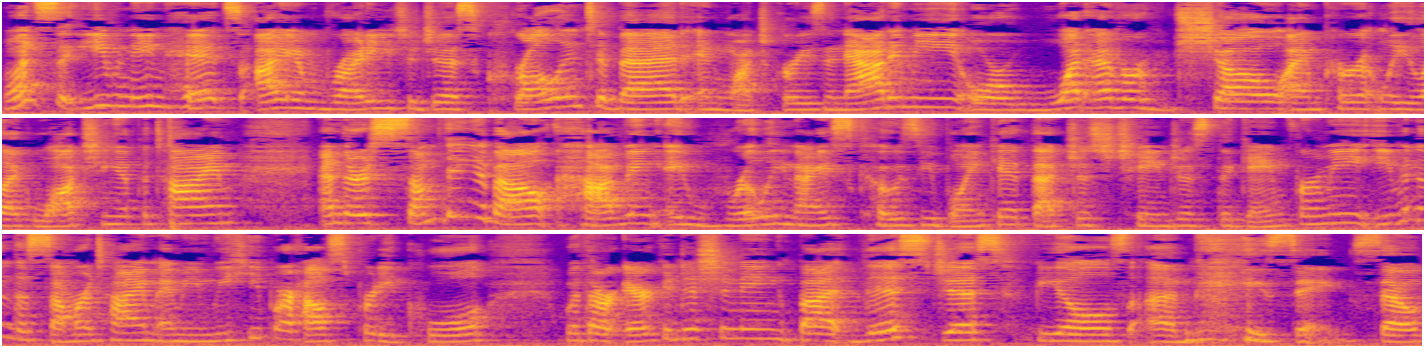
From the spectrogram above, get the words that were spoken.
once the evening hits, I am ready to just crawl into bed and watch Grey's Anatomy or whatever show I'm currently like watching at the time. And there's something about having a really nice cozy blanket that just changes the game for me. Even in the summertime, I mean, we keep our house pretty cool with our air conditioning, but this just feels amazing. So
